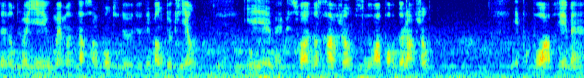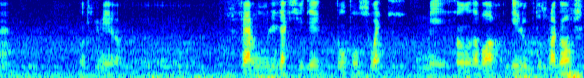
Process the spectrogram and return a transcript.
d'un employé ou même en étant sans compte de, dépendre de clients. Et ben, que ce soit notre argent qui nous rapporte de l'argent et pour pouvoir après, ben, entre guillemets, euh, faire les activités dont on souhaite, mais sans avoir et le couteau sur la gorge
